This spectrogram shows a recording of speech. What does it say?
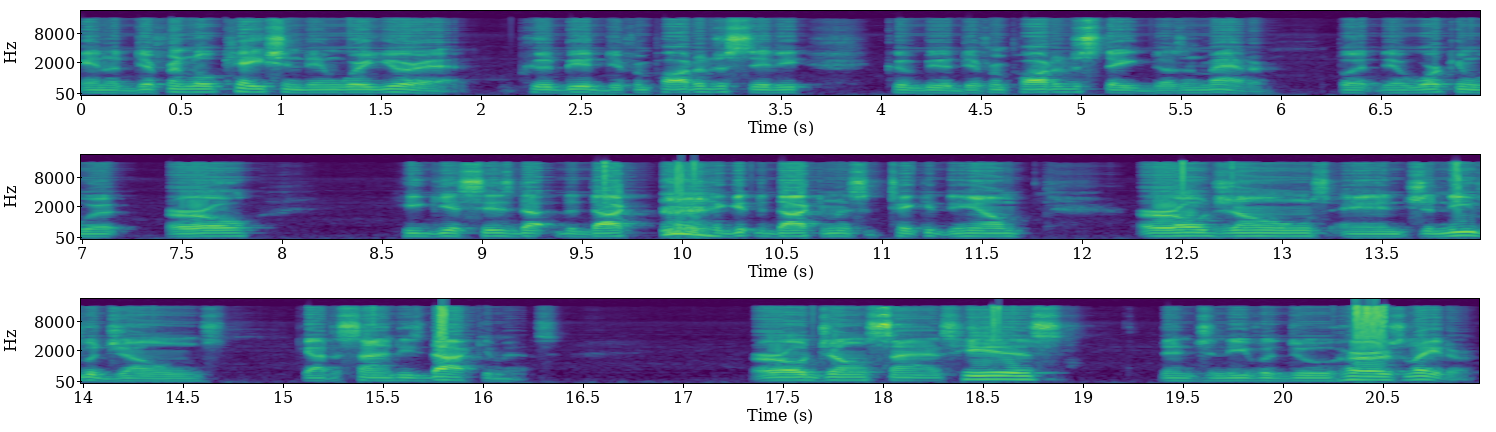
in a different location than where you're at could be a different part of the city, could be a different part of the state, doesn't matter. But they're working with Earl. He gets his doc, the doc, get the documents, take it to him. Earl Jones and Geneva Jones got to sign these documents. Earl Jones signs his, then Geneva do hers later.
